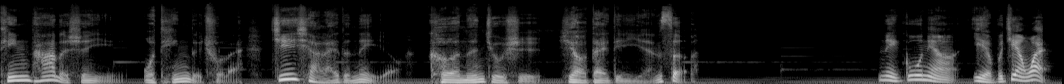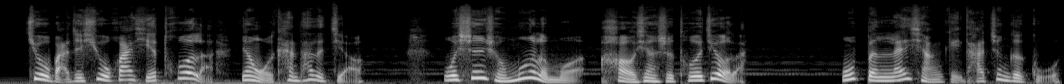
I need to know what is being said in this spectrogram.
听他的声音，我听得出来，接下来的内容可能就是要带点颜色了。那姑娘也不见外，就把这绣花鞋脱了，让我看她的脚。我伸手摸了摸，好像是脱臼了。我本来想给她正个骨，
